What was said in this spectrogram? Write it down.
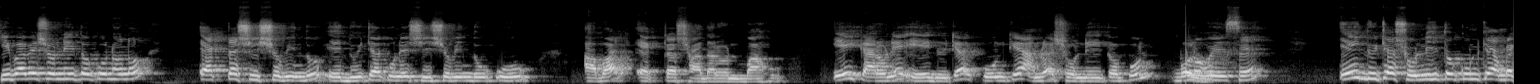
কীভাবে সন্নিহিত কোণ হলো? একটা শীর্ষবিন্দু এই দুইটা কোণের শীর্ষবিন্দু উ আবার একটা সাধারণ বাহু। এই কারণে এই দুইটা কোণকে আমরা সন্নিহিত কোণ বলা হয়েছে। এই দুইটা সন্নিহিত কোণকে আমরা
